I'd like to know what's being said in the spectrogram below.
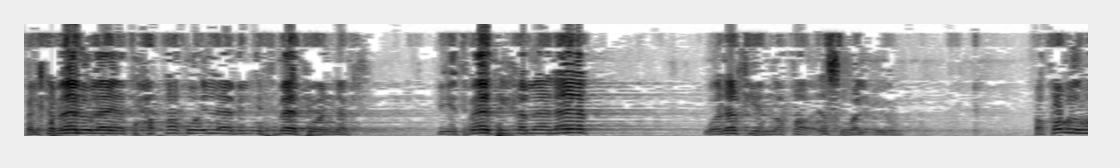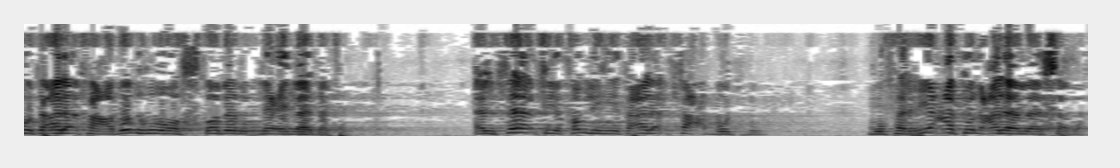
فالكمال لا يتحقق إلا بالإثبات والنفي. بإثبات الكمالات ونفي النقائص والعيوب. فقوله تعالى فاعبده واصطبر لعبادته. الفاء في قوله تعالى فاعبده مفرعة على ما سبق.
